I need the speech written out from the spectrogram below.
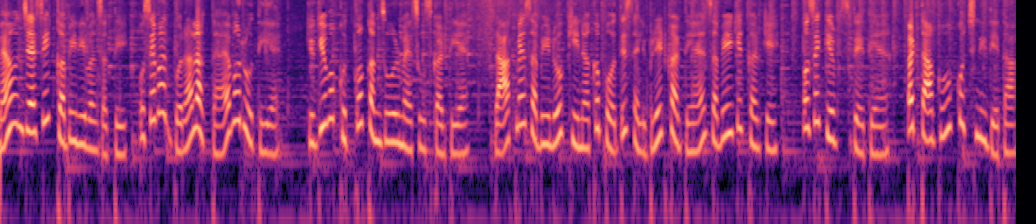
मैं उन जैसी कभी नहीं बन सकती। उसे बहुत बुरा लगता है, वो रोती है। क्योंकि वो खुद को कमज़ोर महसूस करती है। रात में सभी लोग कीना का बर्थडे सेलिब्रेट करते हैं, सभी एक एक करके उसे गिफ्ट्स देते हैं। पर टाकू कुछ नहीं देता।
